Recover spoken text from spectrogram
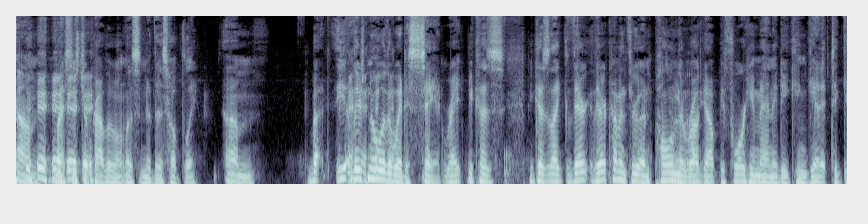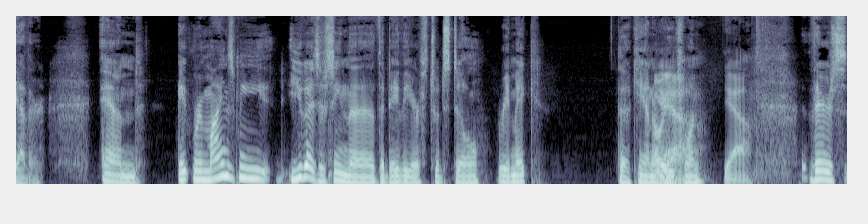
Um, my sister probably won't listen to this, hopefully. Um, but yeah, there's no other way to say it, right? Because because like they're they're coming through and pulling the rug out before humanity can get it together, and it reminds me. You guys have seen the the Day the Earth Stood Still remake, the Keanu Reeves yeah. one. Yeah. There's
